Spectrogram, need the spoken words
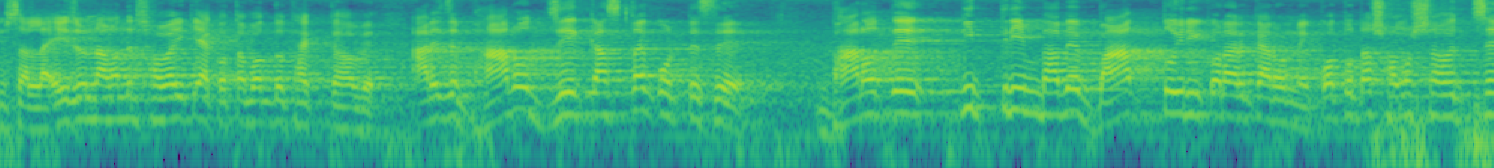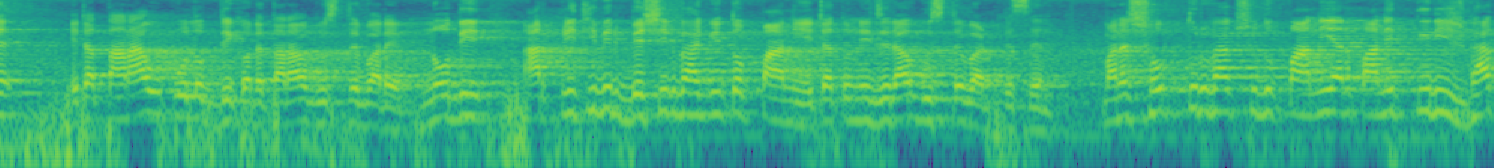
ইনশাল্লাহ এই জন্য আমাদের সবাইকে একতাবদ্ধ থাকতে হবে। আর এই যে ভারত যে কাজটা করতেছে ভারতে কৃত্রিমভাবে বাঁধ তৈরি করার কারণে কতটা সমস্যা হচ্ছে, এটা তারাও উপলব্ধি করে, তারাও বুঝতে পারে। নদী আর পৃথিবীর বেশিরভাগই তো পানি, এটা তো নিজেরাও বুঝতে পারতেছেন। মানে সত্তর ভাগ শুধু পানি আর পানির তিরিশ ভাগ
